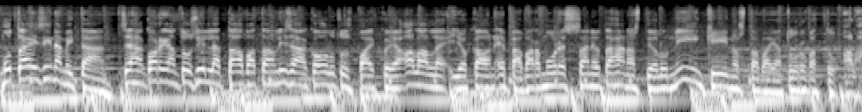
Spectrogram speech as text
Mutta ei siinä mitään. Sehän korjantuu sillä, että avataan lisää koulutuspaikkoja alalle, joka on epävarmuudessaan jo tähän asti ollut niin kiinnostava ja turvattu ala.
